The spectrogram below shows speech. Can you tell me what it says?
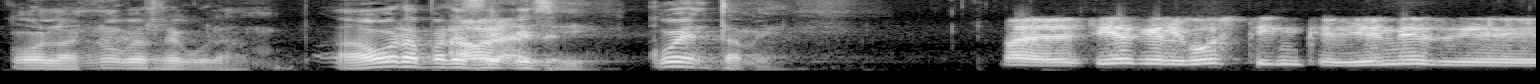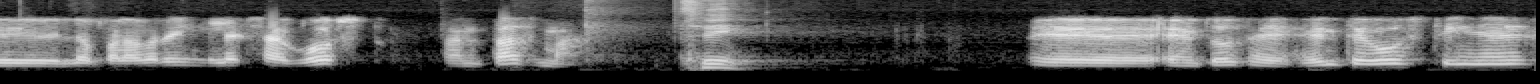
con las nubes regular. Ahora parece Ahora que sí. sí. Cuéntame. Vale, decía que el ghosting que viene de la palabra inglesa ghost, fantasma. Sí. Eh, entonces, gente ghosting es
